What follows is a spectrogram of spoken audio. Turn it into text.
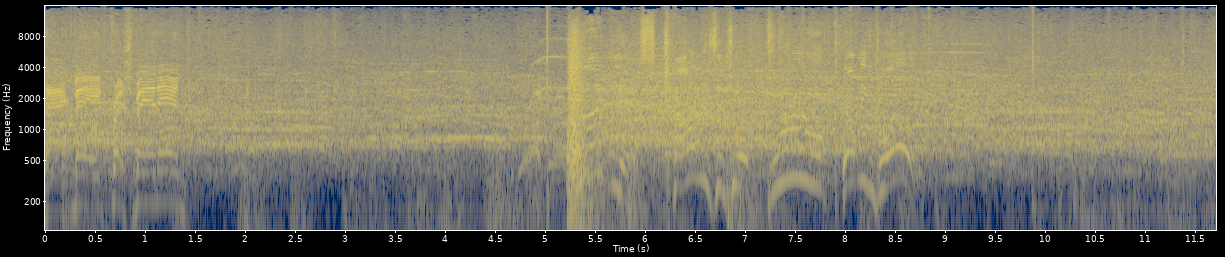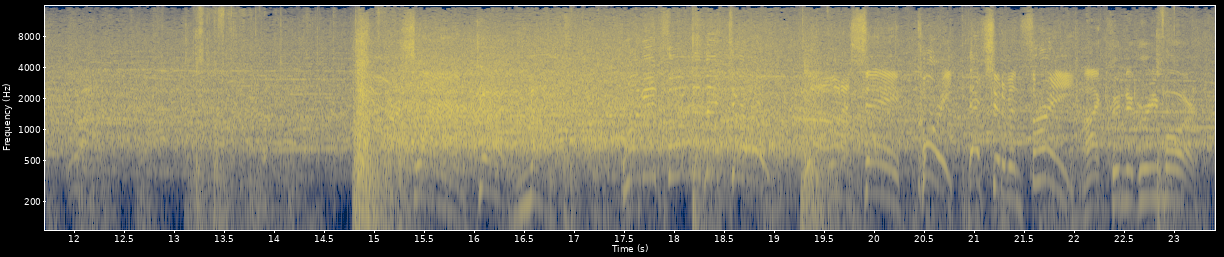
Tag made, fresh man in. Goodness, counters into a brutal clubbing blow. Slam. Good night. Looking for the victory. What a save. Corey, that should have been three. I couldn't agree more.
